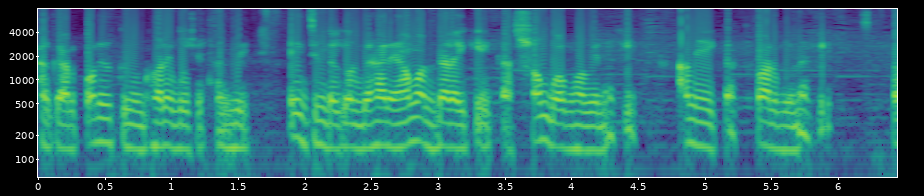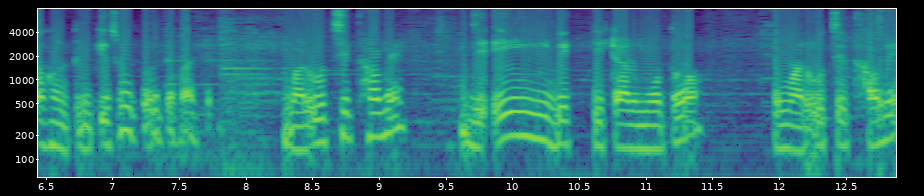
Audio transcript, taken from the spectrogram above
থাকার পরেও তুমি ঘরে বসে থাকবে, এই চিন্তা করবে আরে আমার দ্বারাই কি এই কাজ সম্ভব হবে নাকি? আমি এই কাজ পারব নাকি? তখন তুমি কিছুই করতে পারবে তোমার উচিত হবে যে এই ব্যক্তিটার মতো তোমার উচিত হবে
